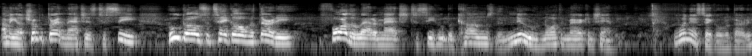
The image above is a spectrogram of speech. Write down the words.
I mean, a triple threat matches to see who goes to take over 30 for the ladder match to see who becomes the new North American champion. When is Takeover 30?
